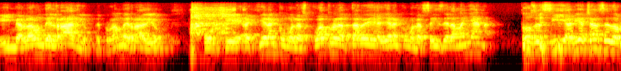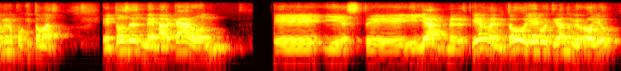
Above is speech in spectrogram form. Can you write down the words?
y me hablaron del radio, del programa de radio, porque aquí eran como las 4 de la tarde y allá eran como las 6 de la mañana. Entonces sí, había chance de dormir un poquito más. Entonces me marcaron eh, y, este, y ya me despiertan y todo, y ahí voy tirando mi rollo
